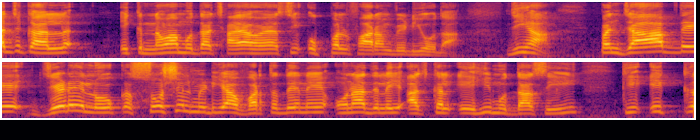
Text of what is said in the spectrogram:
ਅੱਜ ਕੱਲ ਇੱਕ ਨਵਾਂ ਮੁੱਦਾ ਛਾਇਆ ਹੋਇਆ ਸੀ ਉੱਪਲ ਫਾਰਮ ਵੀਡੀਓ ਦਾ। ਜੀ ਹਾਂ, ਪੰਜਾਬ ਦੇ ਜਿਹੜੇ ਲੋਕ ਸੋਸ਼ਲ ਮੀਡੀਆ ਵਰਤਦੇ ਨੇ, ਉਹਨਾਂ ਦੇ ਲਈ ਅੱਜ ਕੱਲ ਇਹੀ ਮੁੱਦਾ ਸੀ ਕਿ ਇੱਕ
